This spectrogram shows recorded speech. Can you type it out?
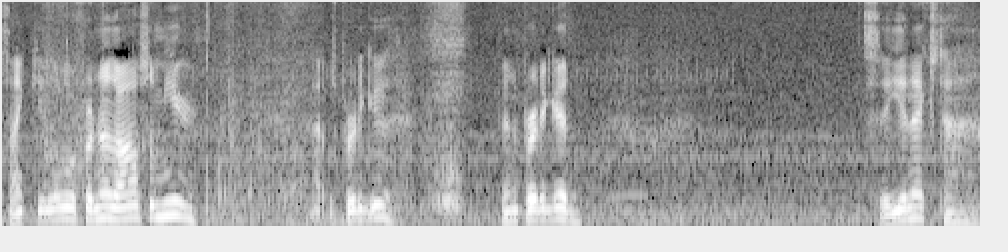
Thank you, Lord, for another awesome year. That was pretty good. Been a pretty good one. See you next time.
